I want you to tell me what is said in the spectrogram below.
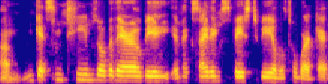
Um, get some teams over there. It'll be an exciting space to be able to work in.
